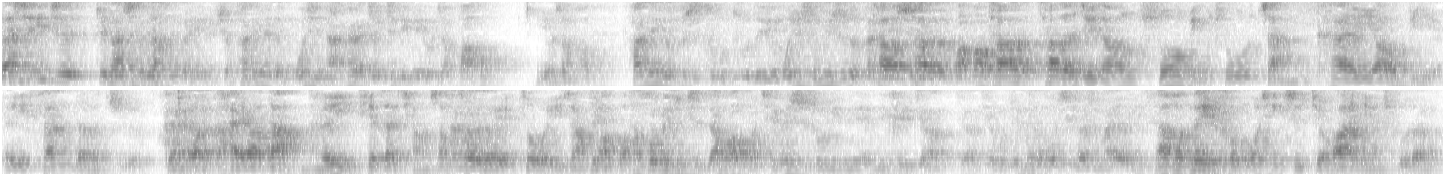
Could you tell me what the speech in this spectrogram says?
但是一直对它什么叫很感兴趣。它里面的模型拿开来之后，这里面有张画报，有张画报。它那个不是组组那个模型说明书的反它正是画报，它它的这张说明书展开要比 A 三的纸还要大还要大，可以贴在墙上嗯作为作为一张，画报。它后面是纸张画报，前面是说明的，你可以这样这样贴。我觉得那个模型倒是蛮有意思的。然后内核模型是九二年出的，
